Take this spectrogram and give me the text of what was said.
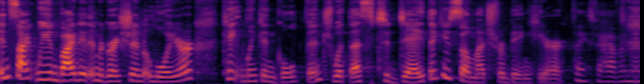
insight, we invited immigration lawyer Kate Lincoln Goldfinch with us today. Thank you so much for being here. Thanks for having me.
